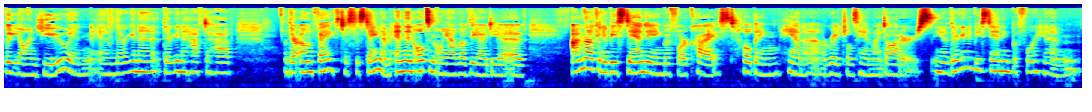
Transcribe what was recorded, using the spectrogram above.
beyond you and and they're going to they're going to have to have their own faith to sustain them. And then ultimately I love the idea of I'm not going to be standing before Christ holding Hannah or Rachel's hand, my daughters. You know, they're going to be standing before Him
